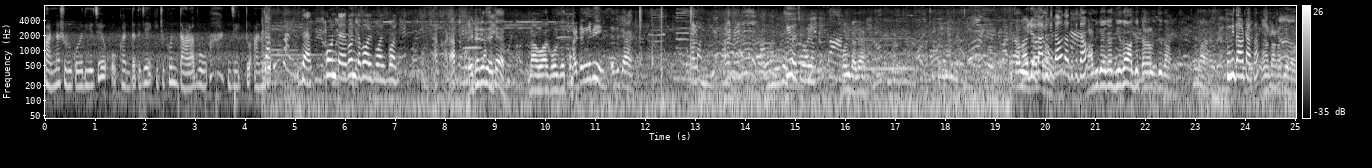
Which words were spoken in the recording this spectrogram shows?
কান্না শুরু করে দিয়েছে। ওখানটাতে যে কিছুক্ষণ দাঁড়াবো যে একটু আনন্দ দেখ কোনটা কোনটা বল বল বল। খারাপ এটা নেবি এটা। না ও আর গোল দেখি এটা নিবি? এদিকে আয়। কি হয়েছে বলো? কোনটা দেখ। ওই যে দাদুকে দাও দাদুকে দাও। দাদুকে এটা দিয়ে দাও আর টাকা দিয়ে দাও। তুমি দাও টাকা। হ্যাঁ টাকা দিয়ে দাও।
